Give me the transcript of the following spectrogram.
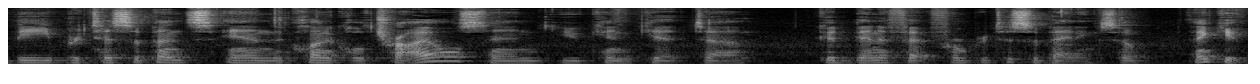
be participants in the clinical trials, and you can get uh, good benefit from participating. So thank you.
